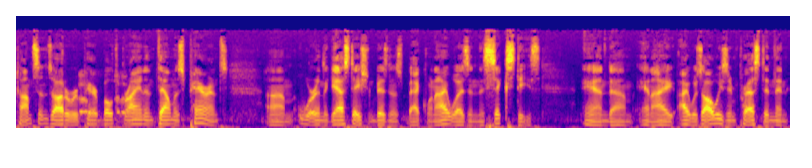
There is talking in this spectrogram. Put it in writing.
Thompson's Auto Repair. Both. Brian and Thelma's parents um, were in the gas station business back when I was in the '60s, and um, and I I was always impressed. And then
